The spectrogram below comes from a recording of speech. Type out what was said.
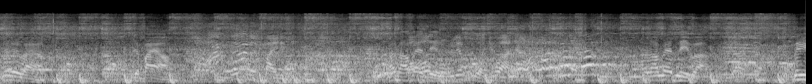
ไม่เคยไปเหรอจะไปเหรอไม่เคยไปดิรองเท้าแปดสิบลงเรียบด่วนดีกว่าเนี่ยรองเท้าแปดสิบอะตี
